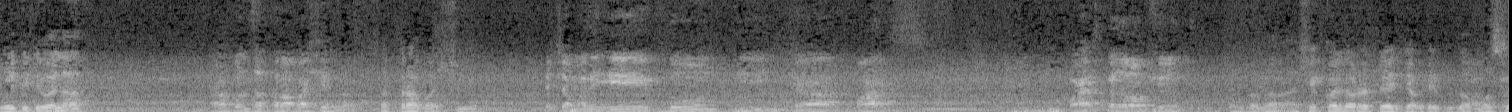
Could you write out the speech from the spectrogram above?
हे किती वाला? हा पण सतरा पाचशे सतरा पाचशे. त्याच्यामध्ये एक दोन तीन चार पाच. पाच कलर ऑप्शन आहेत. हे बघा असे कलर आहेत त्यांच्याकडे बघा मस्त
